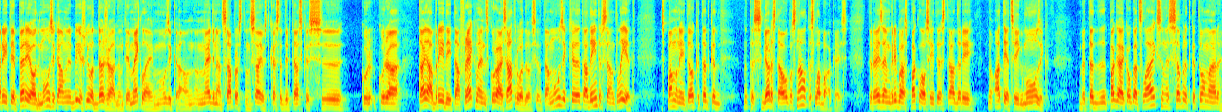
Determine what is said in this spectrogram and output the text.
arī tie periodi mūzikā ir bijuši ļoti dažādi, un tie meklējumi mūzikā, un, un mēģināt saprast un sajust, kas ir tas, kas, eh, kur, kurā tajā brīdī tā frekvence, kurā es atrodos, jo tā mūzika ir tāda interesanta lieta. Es pamanīju to, ka tad, kad nu, tas garastāvoklis nav tas labākais, tad reizēm gribās paklausīties tādu arī nu, attiecīgu mūziku. Bet tad pagāja kaut kāds laiks, un es sapratu, ka tomēr,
